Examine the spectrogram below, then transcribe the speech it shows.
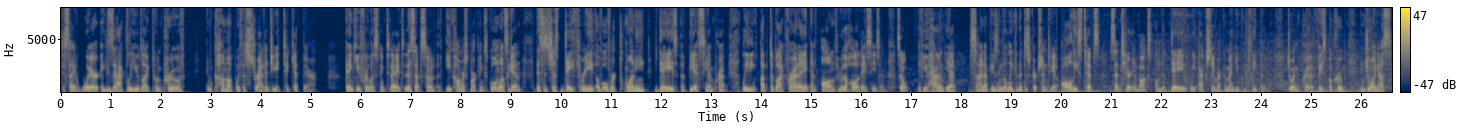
decide where exactly you'd like to improve, and come up with a strategy to get there. Thank you for listening today to this episode of e-commerce marketing school. And once again, this is just day three of over 20 days of BFCM prep leading up to Black Friday and on through the holiday season. So if you haven't yet, sign up using the link in the description to get all these tips sent to your inbox on the day we actually recommend you complete them. Join the private Facebook group and join us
